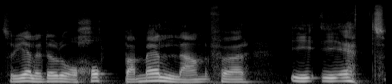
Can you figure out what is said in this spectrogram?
så gäller det då att hoppa mellan, för i, i ett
